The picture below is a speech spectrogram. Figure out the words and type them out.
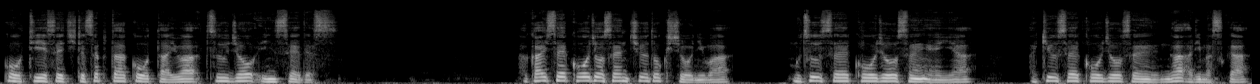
抗 TSH レセプター抗体は通常陰性です。破壊性甲状腺中毒症には、無痛性甲状腺炎や亜急性甲状腺炎がありますが、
